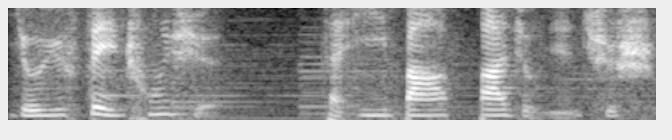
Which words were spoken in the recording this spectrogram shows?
由于肺充血，在一八八九年去世。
